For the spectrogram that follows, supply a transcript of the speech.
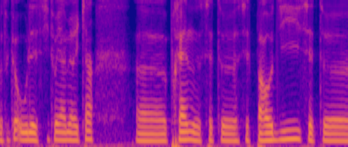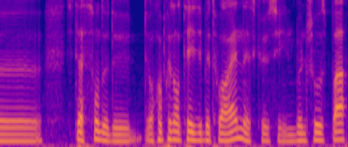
en tout cas, ou les citoyens américains prennent cette, cette parodie, cette, cette façon de, représenter Elizabeth Warren. Est-ce que c'est une bonne chose Pas?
